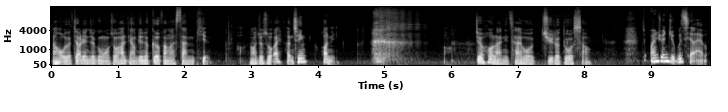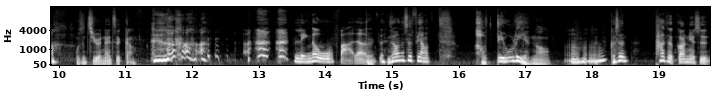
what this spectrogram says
然后我的教练就跟我说，他两边就各放了三片，好，然后就说，哎，很轻，换你。就后来你猜我举了多少？就完全举不起来吗？我是举了那只杠，零都无法这样子。你知道那是非常好丢脸哦。嗯哼。可是他的观念是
